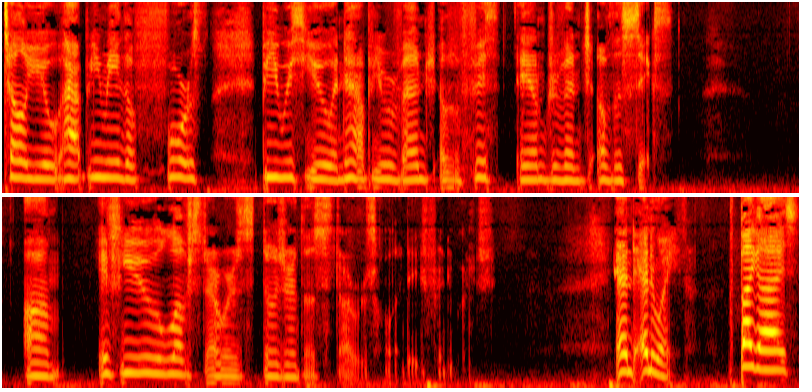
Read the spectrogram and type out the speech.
tell you Happy May the 4th be with you and Happy Revenge of the 5th and Revenge of the 6th. Um, if you love Star Wars, those are the Star Wars holidays pretty much. And anyway, bye guys.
